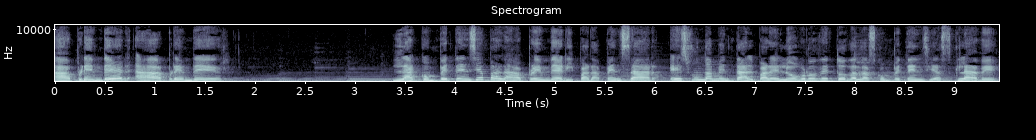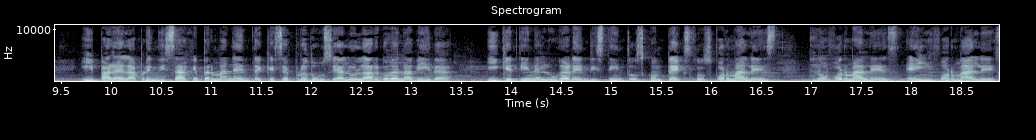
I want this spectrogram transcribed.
Aprender a aprender. La competencia para aprender y para pensar es fundamental para el logro de todas las competencias clave y para el aprendizaje permanente que se produce a lo largo de la vida y que tiene lugar en distintos contextos formales, no formales e informales.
